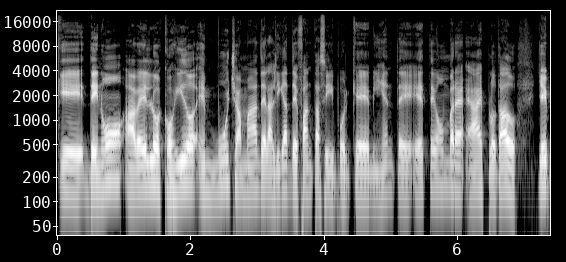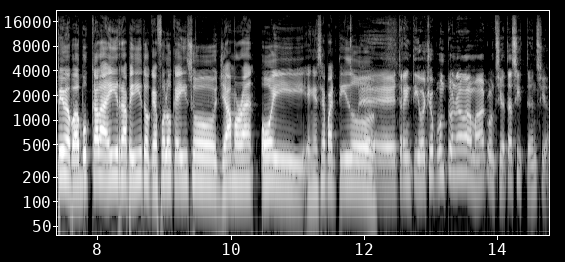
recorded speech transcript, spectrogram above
que de no haberlo escogido en muchas más de las ligas de fantasy, porque mi gente, este hombre ha explotado. JP, ¿me puedes buscar ahí rapidito qué fue lo que hizo Jamoran hoy en ese partido? Eh, 38 puntos nada más con 7 asistencias.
